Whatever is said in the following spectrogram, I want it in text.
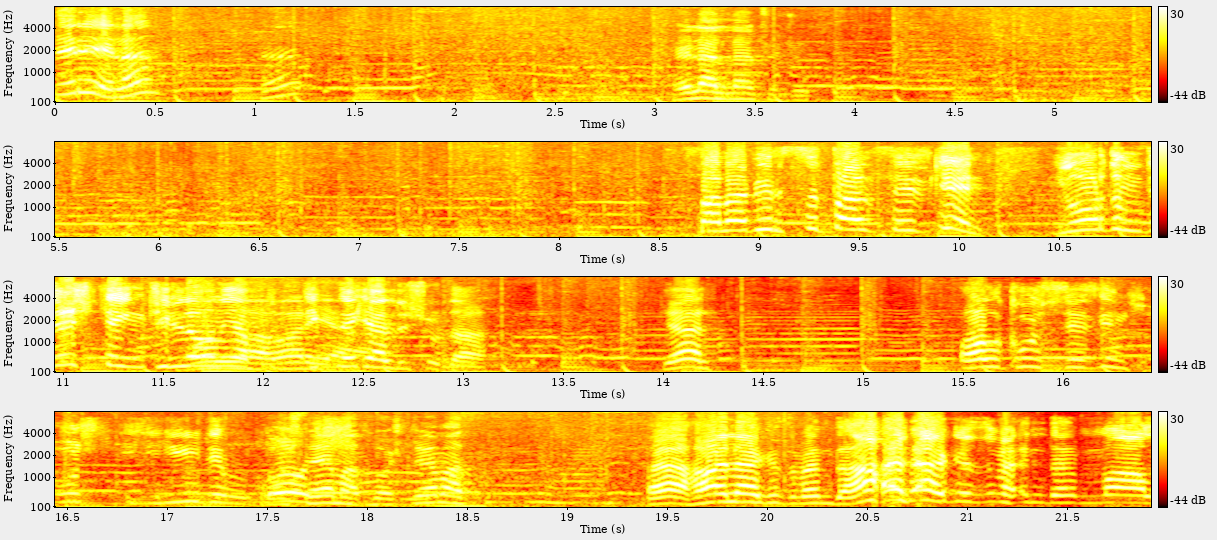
Nereye lan? He? Helal lan çocuk. Sana bir stun Sezgin. Yordum killanı Vallahi var yaptık ya. ne geldi şurada. Gel. Al koş Sezgin. Koş. Yiğidim koş. Boşlayamaz, boşlayamaz. ha, hala gözü bende hala gözü bende mal.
